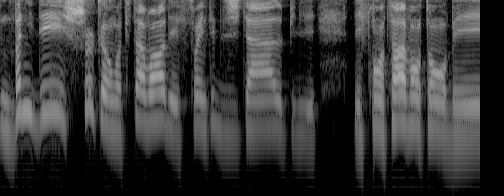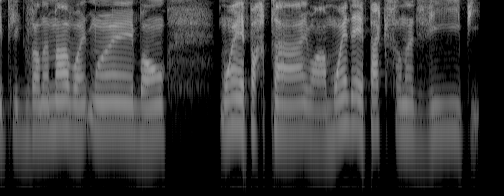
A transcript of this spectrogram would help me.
une, bonne idée. Je suis sûr qu'on va tout avoir des citoyennetés digitales. Puis les, les frontières vont tomber. Puis les gouvernements vont être moins bons, moins importants. Ils vont avoir moins d'impact sur notre vie. Puis,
